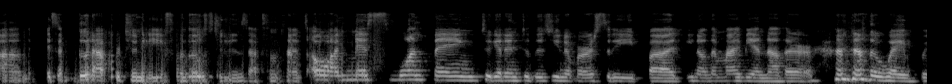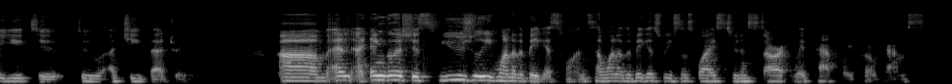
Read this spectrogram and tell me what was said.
um, it's a good opportunity for those students that sometimes, oh, I miss one thing to get into this university, but you know there might be another another way for you to to achieve that dream. Um, and English is usually one of the biggest ones, and one of the biggest reasons why students start with pathway programs.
